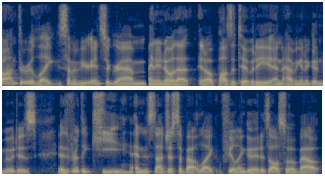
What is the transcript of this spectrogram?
gone through like some of your Instagram and I know that, you know, positivity and having a good mood is, is really key. And it's not just about like feeling good. It's also about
